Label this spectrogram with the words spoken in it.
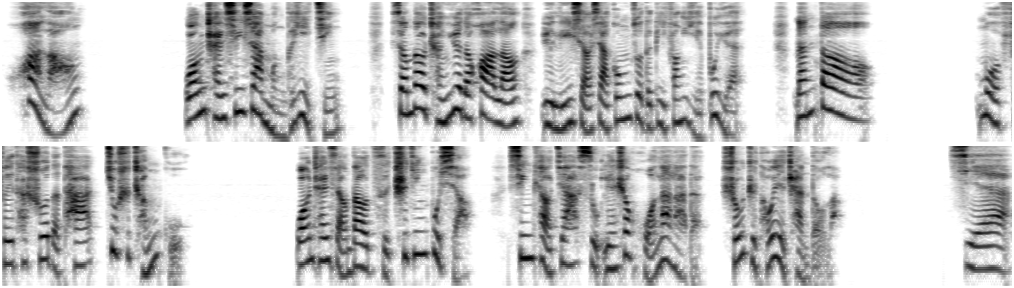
画廊！王禅心下猛地一惊。想到陈月的画廊与李小夏工作的地方也不远，难道？莫非他说的他就是陈谷？王禅想到此，吃惊不小，心跳加速，脸上火辣辣的，手指头也颤抖了。姐，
